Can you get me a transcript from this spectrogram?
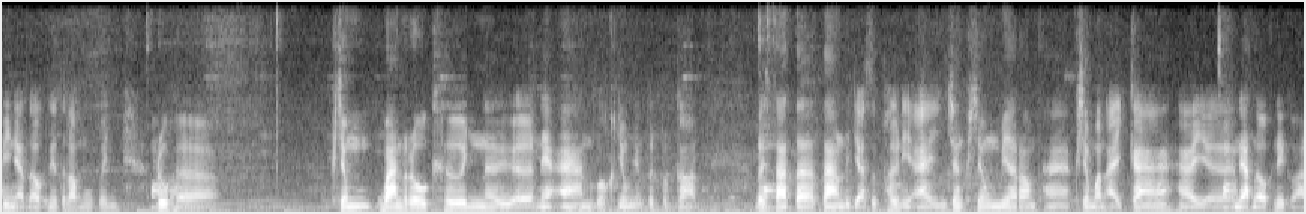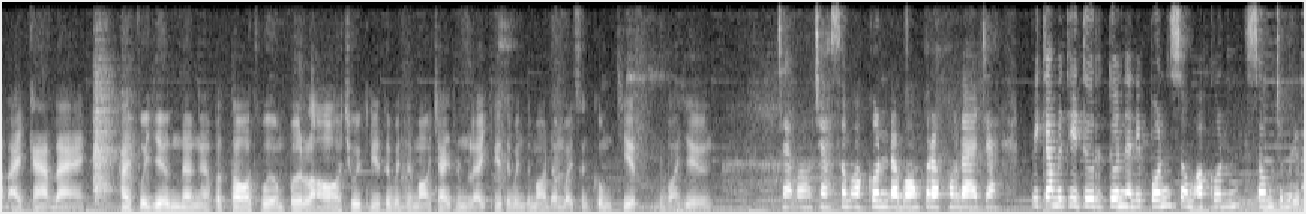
ពីអ្នកទាំងអស់គ្នាត្រឡប់មកវិញព្រោះខ្ញុំបានរកឃើញនៅអ្នកអានរបស់ខ្ញុំយ៉ាងពិតប្រាកដដោយសារតែតាមរយៈសភៅនេះឯងអញ្ចឹងខ្ញុំមានអារម្មណ៍ថាខ្ញុំអត់ឯកាហើយអ្នកនរគ្នាក៏អត់ឯកាដែរហើយពួកយើងនឹងបន្តធ្វើអំពើល្អជួយគ្នាទៅវិញទៅមកចែករំលែកគ្នាទៅវិញទៅមកដើម្បីសង្គមជាតិរបស់យើង ចាបងចាសូមអរគុណដល់បងប្រុសផងដែរចាពីកម្មវិធីទូរទស្សន៍អ្នកនិពន្ធសូមអរគុណសូមជម្រាប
